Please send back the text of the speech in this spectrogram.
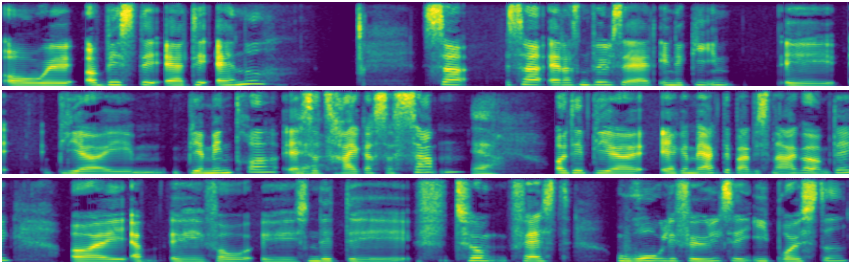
og, øh, og hvis det er det andet, så, så er der sådan en følelse af, at energien øh, bliver, øh, bliver mindre, ja. altså trækker sig sammen. Ja og det bliver, jeg kan mærke det bare, vi snakker om det, ikke? og jeg øh, får øh, sådan lidt øh, tung, fast, urolig følelse i brystet.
